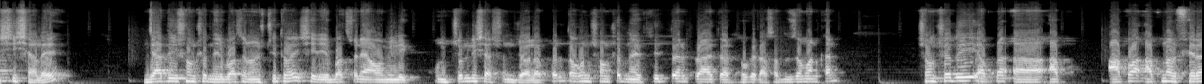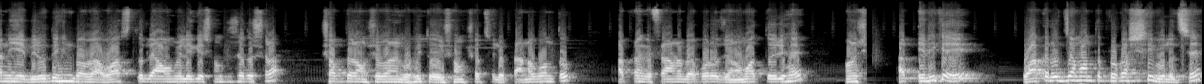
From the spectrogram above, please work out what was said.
সালে জাতীয় সংসদ নির্বাচন অনুষ্ঠিত হয়। সেই নির্বাচনে আওয়ামী লীগ উনচল্লিশ আসন জয়লাভ করে। তখন সংসদ নেতৃত্ব প্রয়াত অ্যাডভোকেট আসাদুজ্জামান খান। সংসদেই আপনার আপা- আপনার ফেরা নিয়ে বিরোধীহীনভাবে আওয়াজ তুলে আওয়ামী লীগের সংসদ সদস্যরা। শব্দের অংশগ্রহণে গঠিত ওই সংসদ ছিল প্রাণবন্ত। আপনাকে ফেরানোর ব্যাপারেও জনমত তৈরি হয়। আর এদিকে ওয়াকারুজ্জামান তো প্রকাশ্যেই বলেছে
